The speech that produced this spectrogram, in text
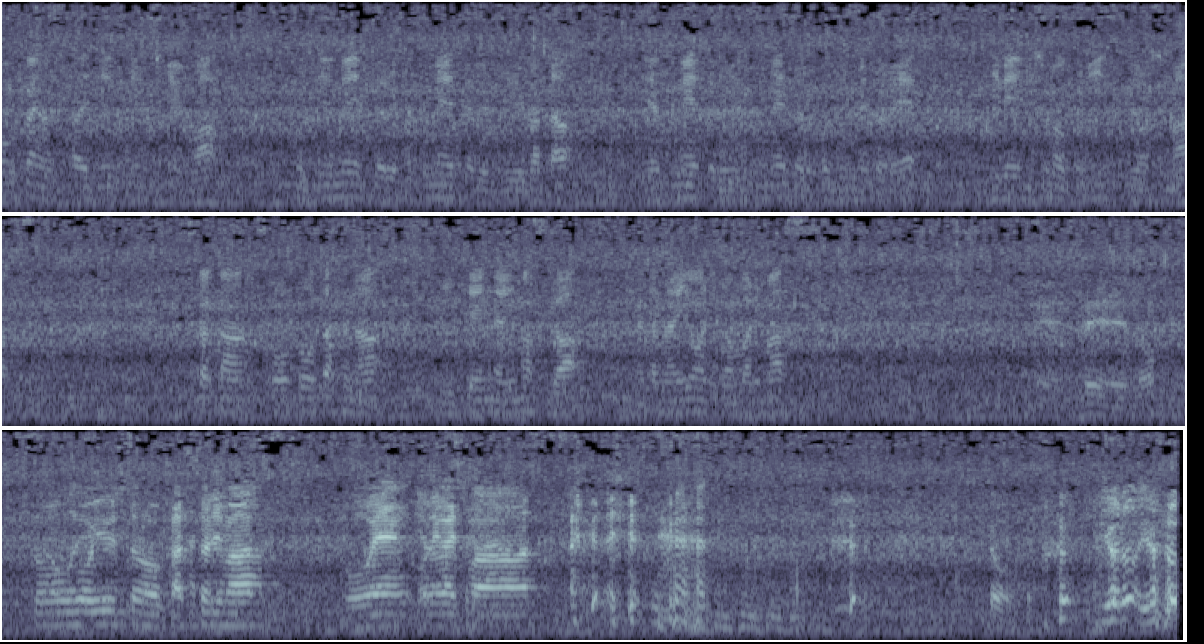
今回の社会人選手権は 50m、100m 自由形 200m、200m 個人メドレーリレー2種目に出場します。日間相当タフな日程になりますが泣かないように頑張ります、えー、せーの総合優勝を勝ち取ります。応援お願いします。どう？よろよろ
